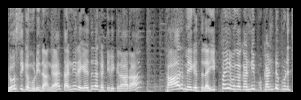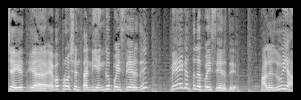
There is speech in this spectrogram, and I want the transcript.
யோசிக்க முடியுதாங்க? தண்ணீரை எதுல கட்டி வைக்கிறாரா? கார் மேகத்துல. இப்ப இவங்க கண்டி கண்டுபிடிச்ச எவப்ரோஷன் தண்ணி எங்க போய் சேருது? மேகத்துல போய் சேருது. ஹalleluya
